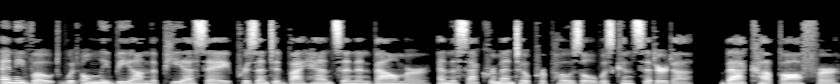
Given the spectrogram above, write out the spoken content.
Any vote would only be on the PSA presented by Hansen and Ballmer, and the Sacramento proposal was considered a backup offer.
